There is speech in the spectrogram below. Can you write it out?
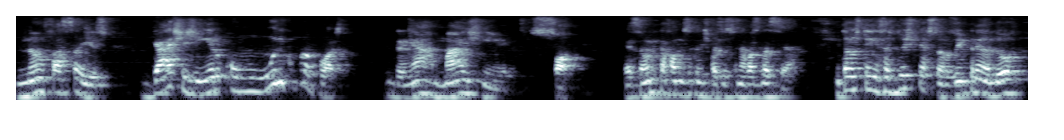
não faça isso gaste dinheiro com um único propósito: ganhar mais dinheiro. Só. Essa é a única forma que você tem de fazer esse negócio dar certo. Então, a gente tem essas duas questões. O empreendedor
